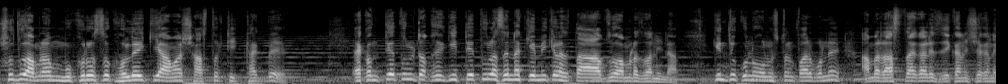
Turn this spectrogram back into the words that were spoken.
শুধু আমরা মুখরোচক হলেই কি আমার স্বাস্থ্য ঠিক থাকবে? এখন তেঁতুল টকে কি তেঁতুল আছে না কেমিক্যাল আছে তা আজও আমরা জানি না। কিন্তু কোনো অনুষ্ঠান পার্বণে আমরা রাস্তাঘাটে যেখানে সেখানে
